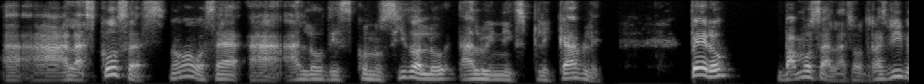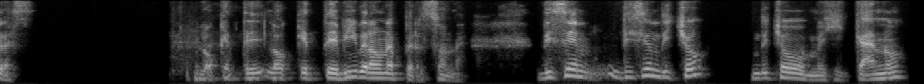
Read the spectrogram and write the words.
a, a, las cosas, ¿no? O sea, a, a lo desconocido, a lo, a lo inexplicable. Pero vamos a las otras vibras. Lo que te, lo que te vibra una persona. Dicen, dice un dicho, un dicho mexicano,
